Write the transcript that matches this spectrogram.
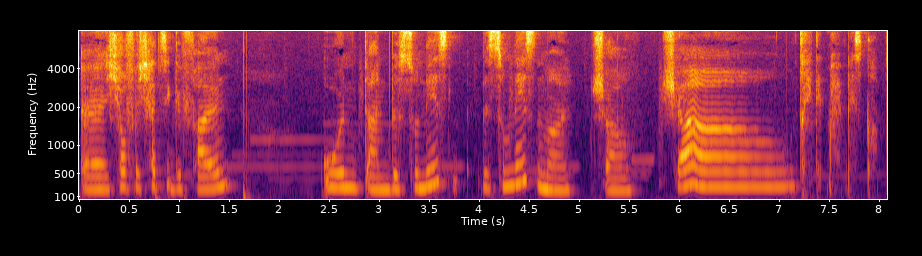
Äh, ich hoffe, euch hat sie gefallen. Und dann bis zum nächsten, bis zum nächsten Mal. Ciao. Ciao. Tretet mal ein Biskop bei.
